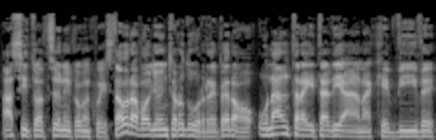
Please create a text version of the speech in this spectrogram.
a situazioni come questa. Ora voglio introdurre però un'altra italiana che vive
